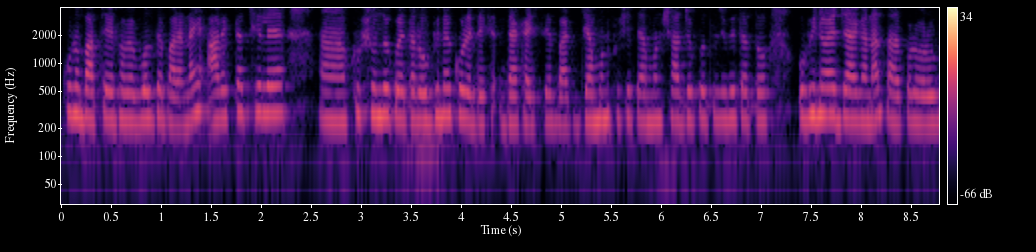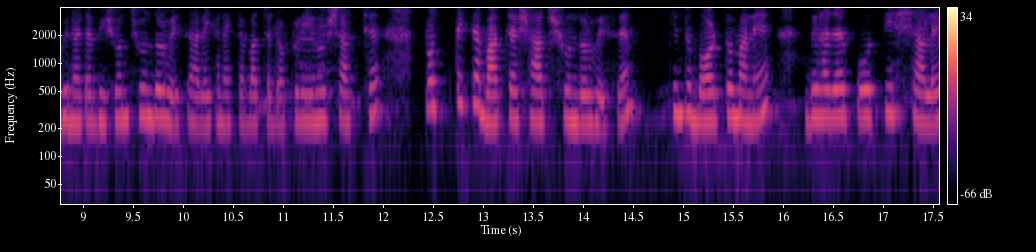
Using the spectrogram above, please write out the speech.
কোনো বাচ্চা এভাবে বলতে পারে নাই। আরেকটা ছেলে খুব সুন্দর করে তার অভিনয় করে দেখা- দেখাইছে বাট যেমন খুশি তেমন সাহায্য প্রতিযোগিতা তো অভিনয়ের জায়গা না, তারপর ওর অভিনয়টা ভীষণ সুন্দর হয়েছে। আর এখানে একটা বাচ্চা ডক্টর ইউনুস সাজছে। প্রত্যেকটা বাচ্চার সাজ সুন্দর হয়েছে কিন্তু বর্তমানে দু হাজার পঁচিশ সালে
